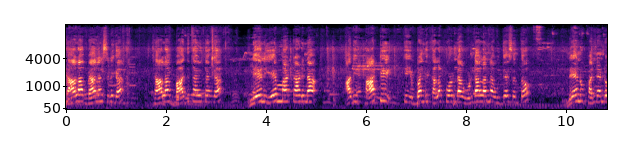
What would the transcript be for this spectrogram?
చాలా బ్యాలెన్స్డ్గా చాలా బాధ్యతాయుతంగా నేను ఏం మాట్లాడినా అది పార్టీకి ఇబ్బంది కలగకుండా ఉండాలన్న ఉద్దేశంతో నేను పన్నెండు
